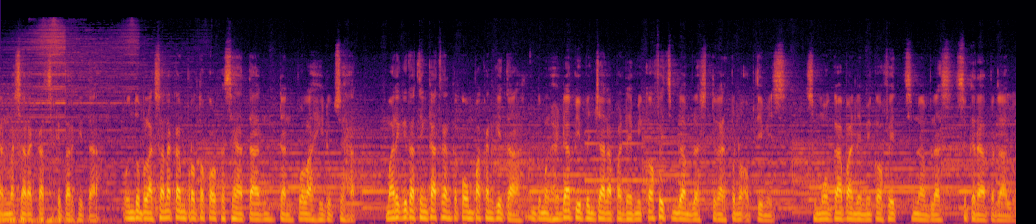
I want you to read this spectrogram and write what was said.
dan masyarakat sekitar kita untuk melaksanakan protokol kesehatan dan pola hidup sehat. Mari kita tingkatkan kekompakan kita untuk menghadapi bencana pandemi COVID-19 dengan penuh optimis. Semoga pandemi COVID-19 segera berlalu.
